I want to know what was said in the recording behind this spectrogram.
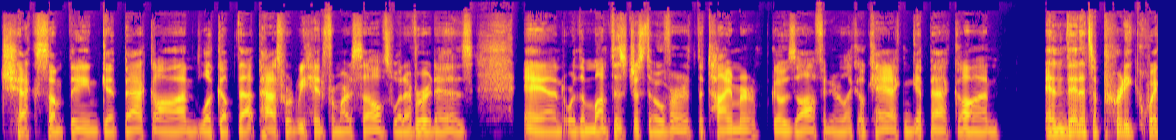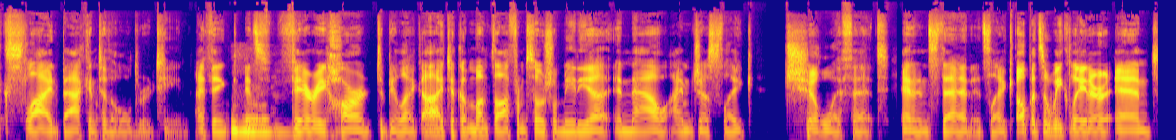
check something, get back on, look up that password we hid from ourselves, whatever it is. And, or the month is just over, the timer goes off, and you're like, okay, I can get back on. And then it's a pretty quick slide back into the old routine. I think mm-hmm. it's very hard to be like, oh, I took a month off from social media and now I'm just like chill with it. And instead, it's like, oh, it's a week later and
